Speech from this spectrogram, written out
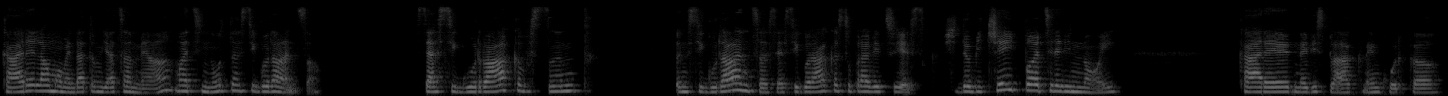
care, la un moment dat în viața mea, m-a ținut în siguranță. Se asigura că sunt în siguranță, se asigura că supraviețuiesc. Și de obicei, părțile din noi, care ne displac, ne încurcă,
